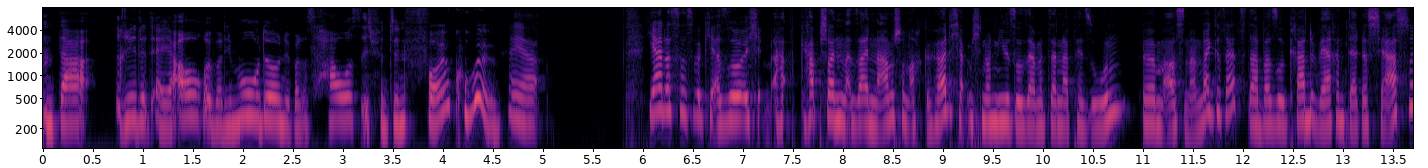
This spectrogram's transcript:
Und da redet er ja auch über die Mode und über das Haus. Ich finde den voll cool. Ja. Ja, das ist wirklich, also ich habe schon seinen Namen schon auch gehört. Ich habe mich noch nie so sehr mit seiner Person ähm, auseinandergesetzt, aber so gerade während der Recherche,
